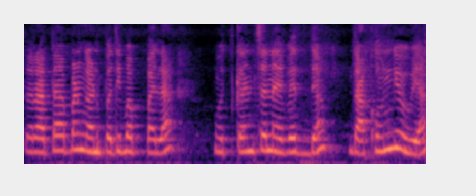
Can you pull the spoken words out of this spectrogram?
तर आता आपण गणपती बाप्पाला मोदकांचं नैवेद्य दाखवून घेऊया.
